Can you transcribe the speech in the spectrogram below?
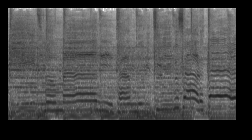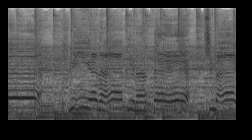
いつの間にか塗りつされて見えなくなってしまい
